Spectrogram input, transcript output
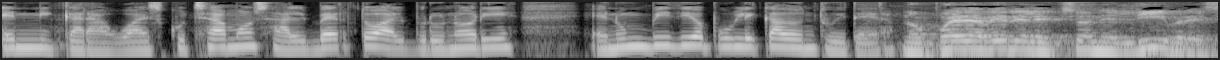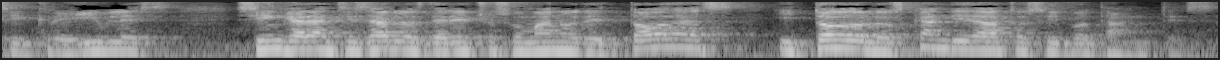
en Nicaragua. Escuchamos a Alberto Albrunori en un vídeo publicado en Twitter. No puede haber elecciones libres y creíbles sin garantizar los derechos humanos de todas y todos los candidatos y votantes.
